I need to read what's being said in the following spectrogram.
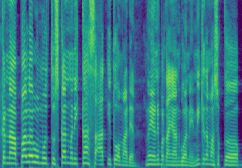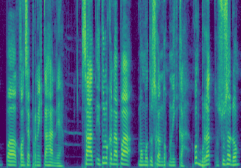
kenapa lo memutuskan menikah saat itu Om Aden? Nah, ini pertanyaan gua nih. Ini kita masuk ke uh, konsep pernikahan ya. Saat itu lo kenapa memutuskan untuk menikah? Kok berat, susah dong.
